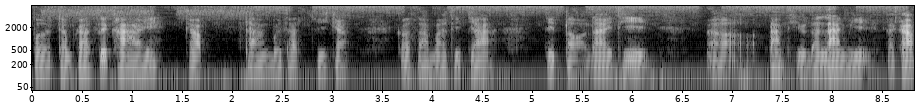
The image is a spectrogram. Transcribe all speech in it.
เปิดทำการซื้อขายกับทางบริษัท GCAP ก็สามารถที่จะติดต่อได้ที่ตามที่อยู่ด้านล่างนี้นะครับ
